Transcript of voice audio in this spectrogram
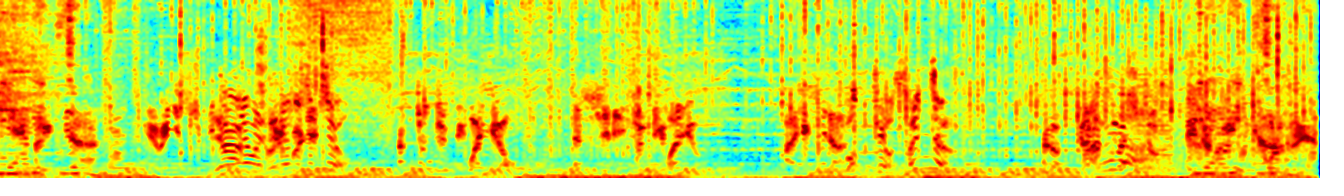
미네랄이 부족합니다. 계획 있으십니까? 명령을 내려주십시오. 작전 준비 완료. SCB 준비 완료. 알겠습니다. 목표 설정. 갑니다. 미네랄이 부족합니다.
